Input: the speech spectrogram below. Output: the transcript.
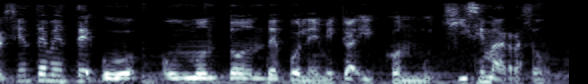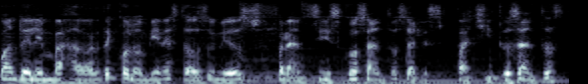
Recientemente hubo un montón de polémica y con muchísima razón cuando el embajador de Colombia en Estados Unidos, Francisco Santos, al Pachito Santos,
